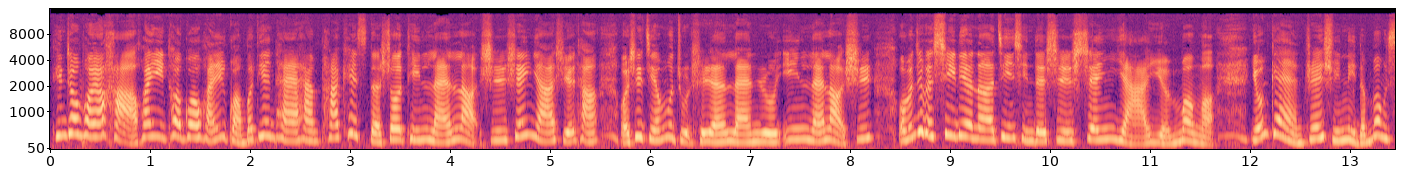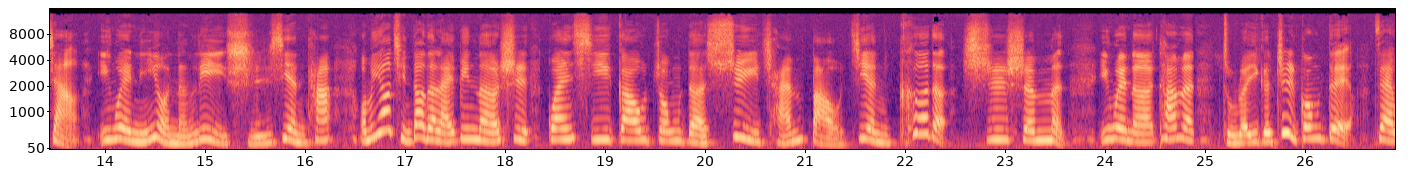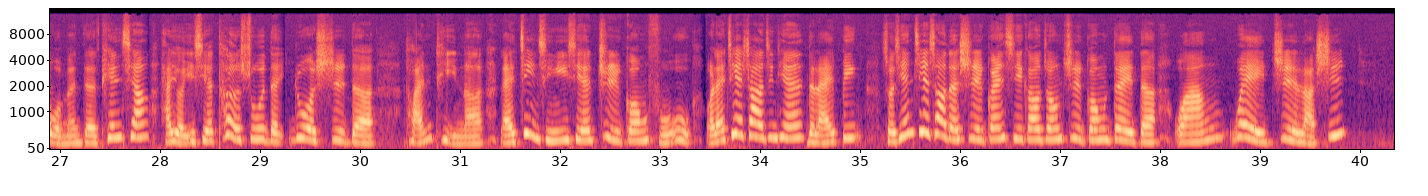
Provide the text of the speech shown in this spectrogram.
听众朋友好，欢迎透过环宇广播电台和 Podcast 的收听蓝老师生涯学堂，我是节目主持人蓝如英蓝老师。我们这个系列呢，进行的是生涯圆梦哦，勇敢追寻你的梦想，因为你有能力实现它。我们邀请到的来宾呢，是关西高中的畜产保健科的师生们，因为呢，他们组了一个志工队。在我们的偏乡，还有一些特殊的弱势的团体呢，来进行一些志工服务。我来介绍今天的来宾。首先介绍的是关西高中志工队的王卫志老师。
